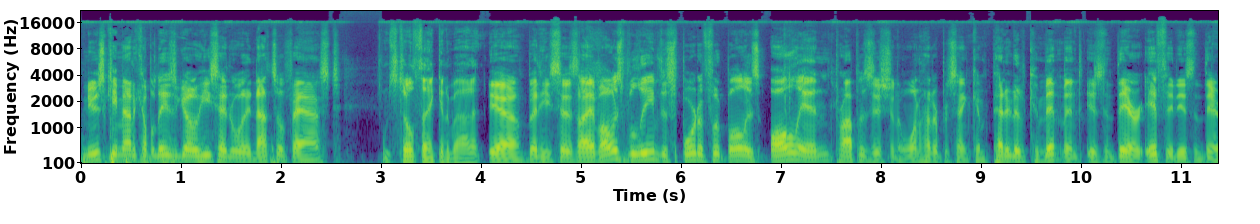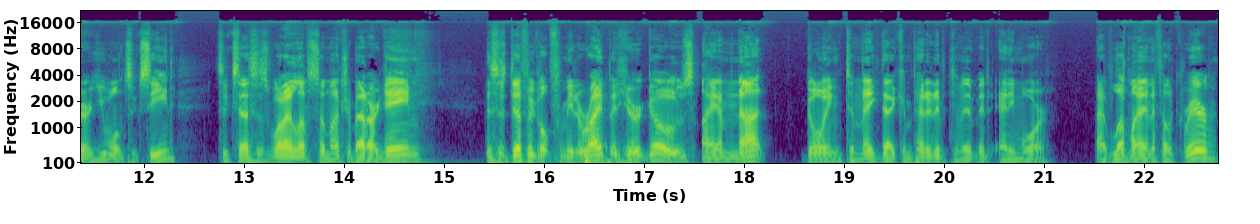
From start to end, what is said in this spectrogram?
news came out a couple days ago. He said, "Well, not so fast." I'm still thinking about it. Yeah, but he says, I have always believed the sport of football is all in proposition. A 100% competitive commitment isn't there. If it isn't there, you won't succeed. Success is what I love so much about our game. This is difficult for me to write, but here it goes. I am not going to make that competitive commitment anymore. I've loved my NFL career.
